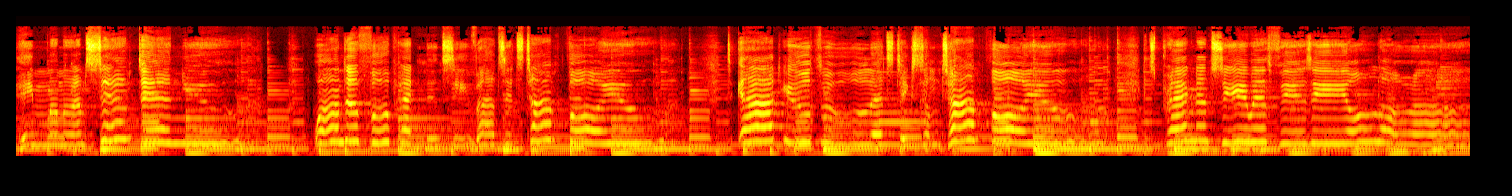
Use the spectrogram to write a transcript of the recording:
Hey, mama, I'm sending you wonderful pregnancy vibes. It's time for you to guide you through. Let's take some time for you. With Physio Laura.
